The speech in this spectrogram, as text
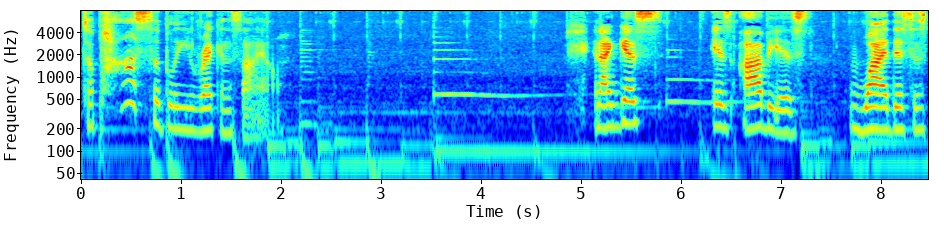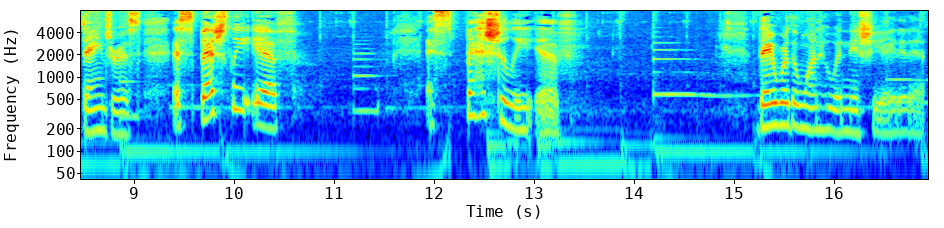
to possibly reconcile. And I guess it's obvious why this is dangerous, especially if especially if they were the one who initiated it.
